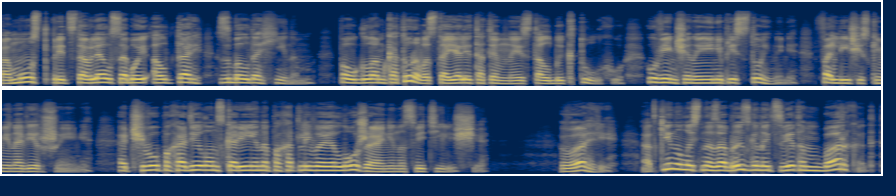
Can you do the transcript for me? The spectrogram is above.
Помост представлял собой алтарь с балдахином, по углам которого стояли тотемные столбы ктулху, увенчанные непристойными, фаллическими навершиями, отчего походил он скорее на похотливое ложе, а не на святилище. Валери откинулась на забрызганный цветом бархат,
